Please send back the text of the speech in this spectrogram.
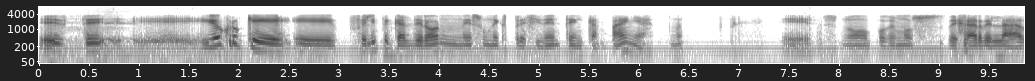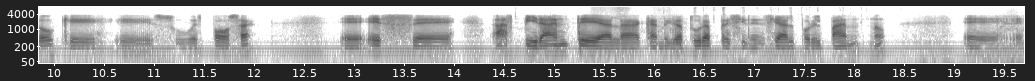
este, eh, yo creo que eh, Felipe Calderón es un expresidente en campaña, ¿no? Eh, no podemos dejar de lado que su esposa es aspirante a la candidatura presidencial por el PAN, ¿no? en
